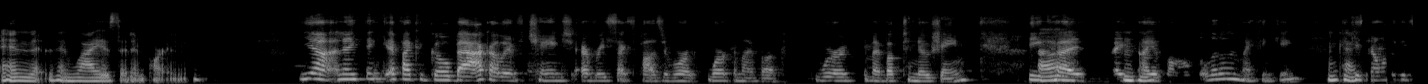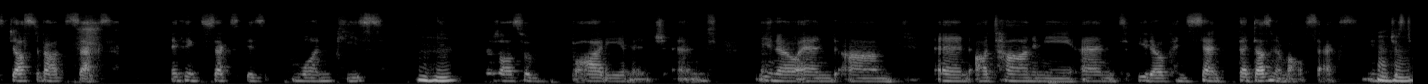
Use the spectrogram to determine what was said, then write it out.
and then why is it important? Yeah, and I think if I could go back, I would have changed every sex positive work, work in my book, word in my book to no shame, because oh. mm-hmm. I, I, evolved a little in my thinking. Okay. Because I don't think it's just about sex. I think sex is one piece. Mm-hmm. There's also body image and you know and um and autonomy and you know consent that doesn't involve sex you know mm-hmm. just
